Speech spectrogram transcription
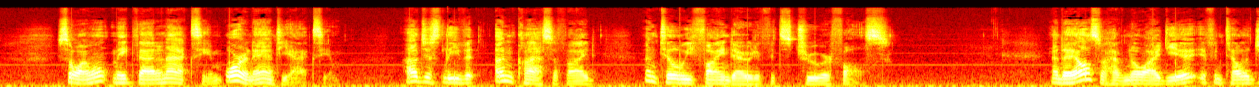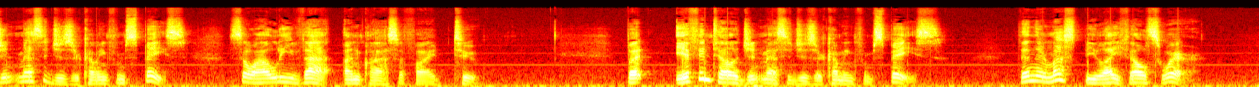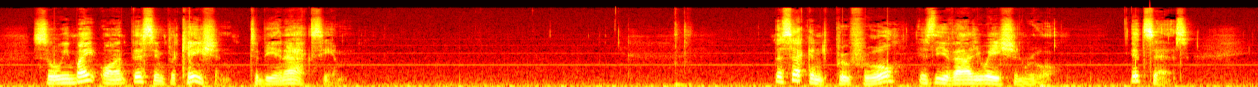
so I won't make that an axiom or an anti-axiom. I'll just leave it unclassified until we find out if it's true or false. And I also have no idea if intelligent messages are coming from space, so I'll leave that unclassified too. But if intelligent messages are coming from space, then there must be life elsewhere. So we might want this implication to be an axiom. The second proof rule is the evaluation rule. It says,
